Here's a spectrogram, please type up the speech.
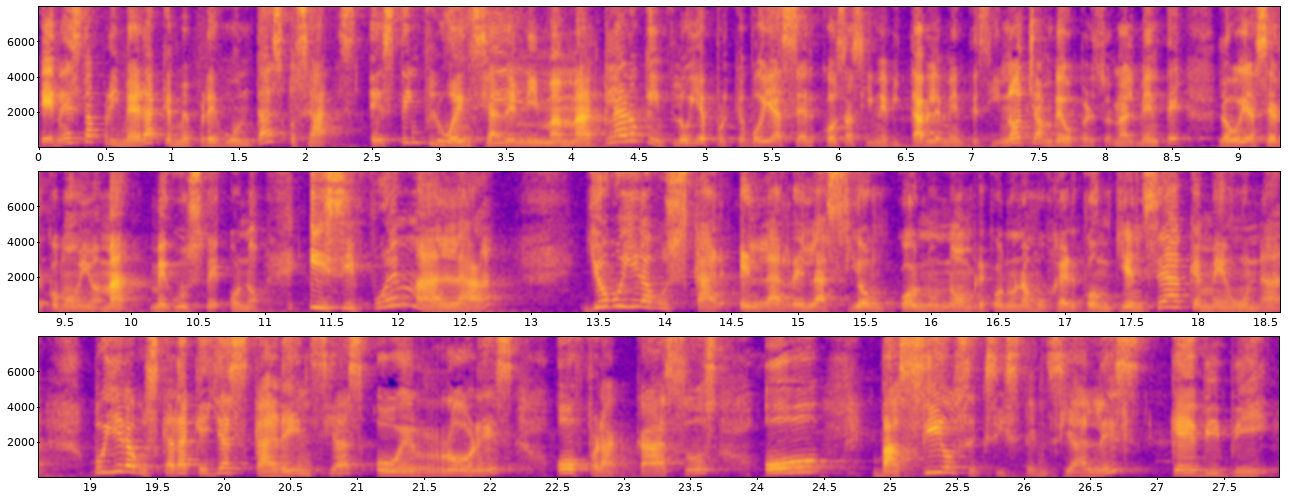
en esta primera que me preguntas, o sea, esta influencia de mi mamá, claro que influye porque voy a hacer cosas inevitablemente. Si no chambeo personalmente, lo voy a hacer como mi mamá, me guste o no. Y si fue mala, yo voy a ir a buscar en la relación con un hombre, con una mujer, con quien sea que me una, voy a ir a buscar aquellas carencias o errores o fracasos o vacíos existenciales que viví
